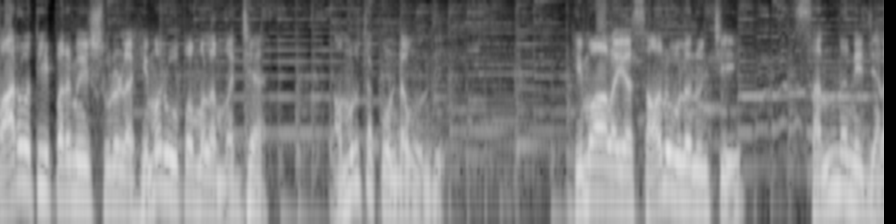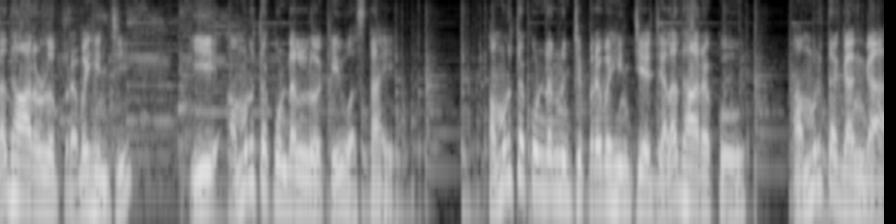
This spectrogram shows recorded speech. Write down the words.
పార్వతీ పరమేశ్వరుల హిమరూపముల మధ్య అమృతకుండం ఉంది. హిమాలయ సానువుల నుంచి సన్నని జలధారలు ప్రవహించి ఈ అమృతకుండంలోకి వస్తాయి. అమృతకుండం నుంచి ప్రవహించే జలధారకు అమృతగంగ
